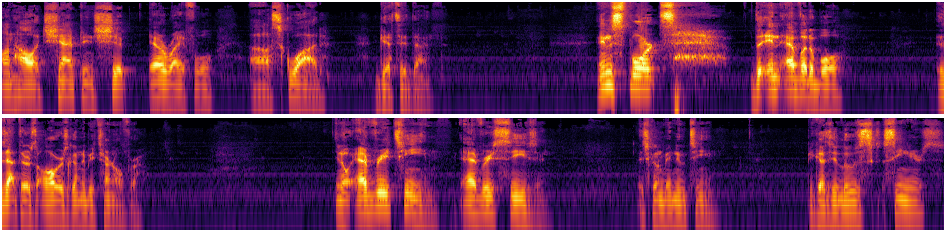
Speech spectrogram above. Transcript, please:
on how a championship air rifle uh, squad gets it done. In sports, the inevitable is that there's always going to be turnover. You know, every team, every season, it's going to be a new team because you lose seniors,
